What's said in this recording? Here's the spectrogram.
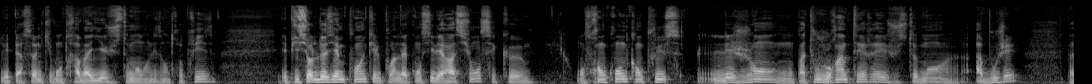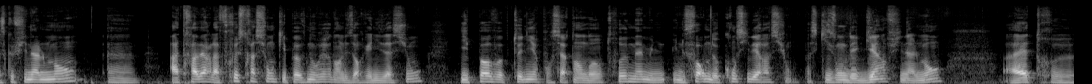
les personnes qui vont travailler justement dans les entreprises. Et puis sur le deuxième point, qui est le point de la considération, c'est que on se rend compte qu'en plus, les gens n'ont pas toujours intérêt justement à bouger, parce que finalement, euh, à travers la frustration qu'ils peuvent nourrir dans les organisations, ils peuvent obtenir pour certains d'entre eux même une, forme de considération, parce qu'ils ont des gains finalement à être euh,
